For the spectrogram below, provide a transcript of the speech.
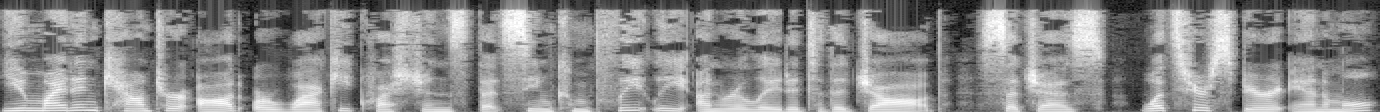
you might encounter odd or wacky questions that seem completely unrelated to the job, such as, What's your spirit animal?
